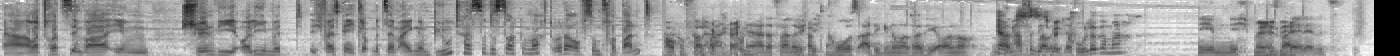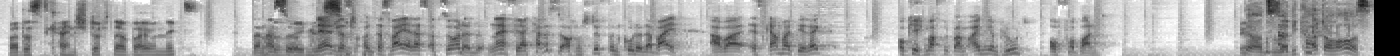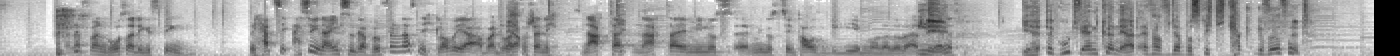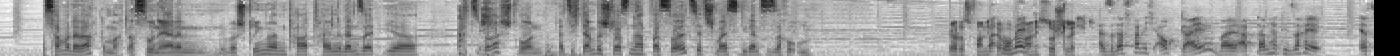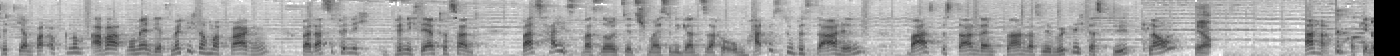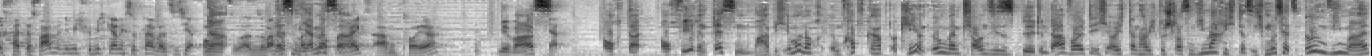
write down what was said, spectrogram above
Ja, aber trotzdem war eben schön, wie Olli mit, ich weiß gar nicht, ich glaube mit seinem eigenen Blut hast du das doch gemacht, oder? Auf so einem Verband? Auf dem Verband. Ja, das war eine richtig großartige Nummer, das weiß ich auch noch. Ja, dann hast du, glaube ich, mit Kohle gemacht? Nee, eben nicht. Nee, das war nee. ja der Witz. War das kein Stift dabei und nix? Dann hast Deswegen du, ne, das, und das war ja das Absurde. Naja, vielleicht hattest du auch einen Stift und Kohle dabei, aber es kam halt direkt, okay, ich mach's mit meinem eigenen Blut auf Verband. Ja, und so sah die Karte auch aus. Ja, das war ein großartiges Ding. Ich hab sie, hast du ihn eigentlich sogar würfeln lassen? Ich glaube ja, aber du Ja. hast wahrscheinlich Nachteil, Nachteil minus, äh, minus 10.000 gegeben oder so. Oder Nee. Die hätte gut werden können. Er hat einfach wieder bloß richtig kacke gewürfelt. Was haben wir danach gemacht? Ach so, naja, dann überspringen wir ein paar Teile. Dann seid ihr nachts überrascht worden. Als ich dann beschlossen habe, was soll's, jetzt schmeißt du die ganze Sache um. Ja, das fand ich aber Moment. auch gar nicht so schlecht. Also das fand ich auch geil, weil ab dann hat die Sache erst richtig an Bad aufgenommen. Aber Moment, jetzt möchte ich noch mal fragen, weil das finde ich, finde ich sehr interessant. Was heißt, was soll's jetzt, schmeißt du die ganze Sache um? Hattest du bis dahin, war es bis dahin dein Plan, dass wir wirklich das Bild klauen? Ja. Aha, okay, das, hat, das war mir nämlich für mich gar nicht so klar, weil es ist ja oft Na, so. Also so war es zum Beispiel auch bei sagen. Reichs Abenteuer. Mir war es Ja. auch da, auch währenddessen habe ich immer noch im Kopf gehabt, okay, und irgendwann klauen sie dieses Bild. Und da wollte ich euch, dann habe ich beschlossen, wie mache ich das? Ich muss jetzt irgendwie mal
